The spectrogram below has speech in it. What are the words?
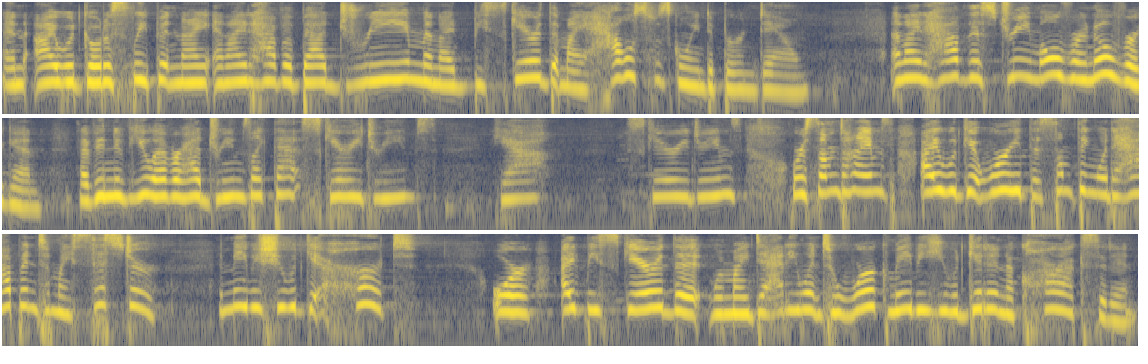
And I would go to sleep at night and I'd have a bad dream and I'd be scared that my house was going to burn down. And I'd have this dream over and over again. Have any of you ever had dreams like that? Scary dreams? Yeah, scary dreams. Or sometimes I would get worried that something would happen to my sister and maybe she would get hurt. Or I'd be scared that when my daddy went to work, maybe he would get in a car accident.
